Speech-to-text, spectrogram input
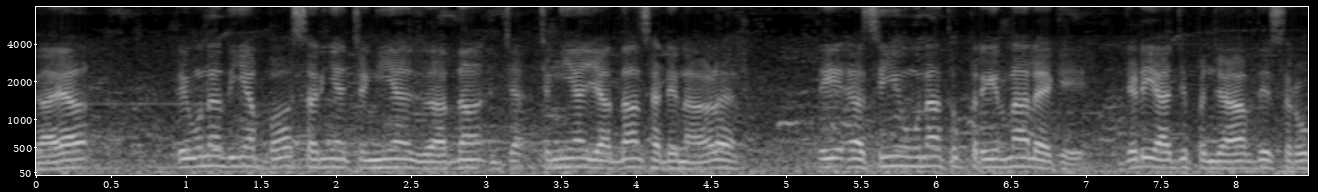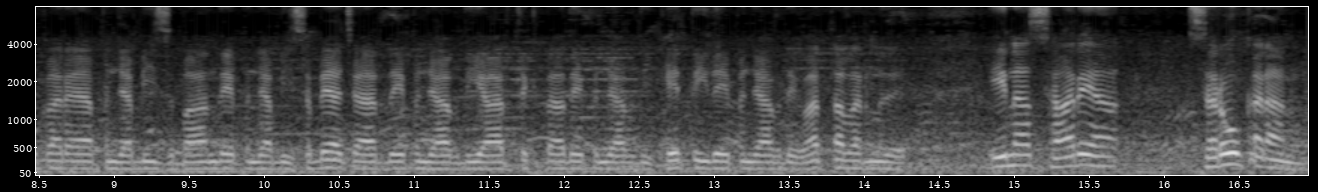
ਗਾਇਆ ਤੇ ਉਹਨਾਂ ਦੀਆਂ ਬਹੁਤ ਸਾਰੀਆਂ ਚੰਗੀਆਂ ਯਾਦਾਂ ਚੰਗੀਆਂ ਯਾਦਾਂ ਸਾਡੇ ਨਾਲ ਹੈ ਤੇ ਅਸੀਂ ਉਹਨਾਂ ਤੋਂ ਪ੍ਰੇਰਣਾ ਲੈ ਕੇ ਜਿਹੜੇ ਅੱਜ ਪੰਜਾਬ ਦੇ ਸਰੋਕਾਰ ਹੈ, ਪੰਜਾਬੀ ਜ਼ਬਾਨ ਦੇ, ਪੰਜਾਬੀ ਸੱਭਿਆਚਾਰ ਦੇ, ਪੰਜਾਬ ਦੀ ਆਰਥਿਕਤਾ ਦੇ, ਪੰਜਾਬ ਦੀ ਖੇਤੀ ਦੇ, ਪੰਜਾਬ ਦੇ ਵਾਤਾਵਰਣ ਦੇ, ਇਹਨਾਂ ਸਾਰਿਆਂ ਸਰੋਕਾਰਾਂ ਨੂੰ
